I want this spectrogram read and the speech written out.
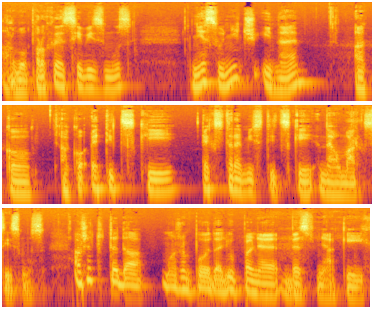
alebo progresivizmus nie sú nič iné ako, ako etický extrémistický neomarxizmus. A že to teda, môžem povedať, úplne bez nejakých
